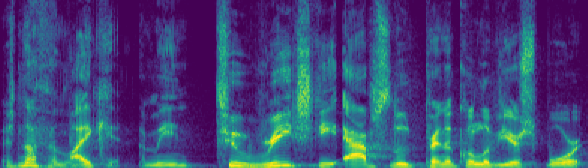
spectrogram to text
there's nothing like it. I mean, to reach the absolute pinnacle of your sport,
